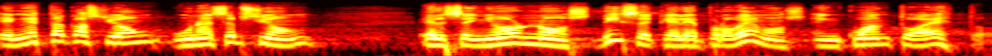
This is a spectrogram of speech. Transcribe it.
En esta ocasión, una excepción, el Señor nos dice que le probemos en cuanto a esto.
